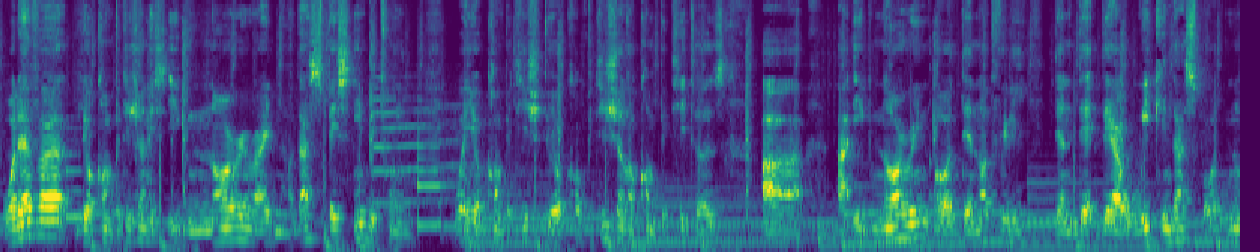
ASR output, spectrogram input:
Whatever your competition is ignoring right now that space in between where your competition your competition or competitors are are ignoring or they're not really then they, they are weak in that spot you know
